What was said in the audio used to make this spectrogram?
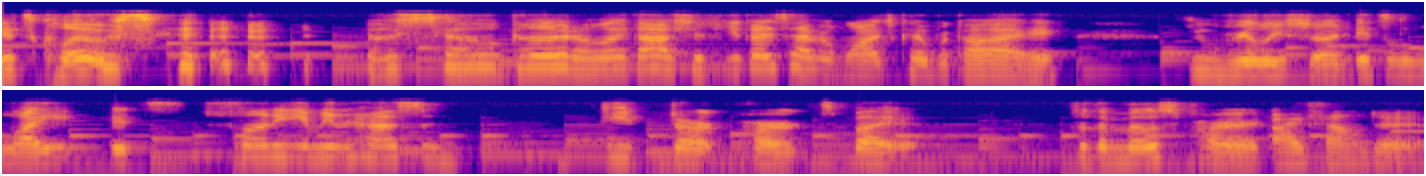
It's close. it was so good. Oh my gosh, if you guys haven't watched Cobra Kai, you really should. It's light, it's funny. I mean, it has some deep, dark parts, but for the most part, I found it.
